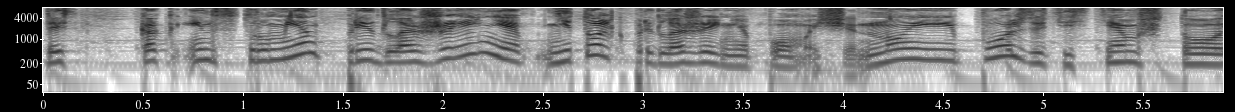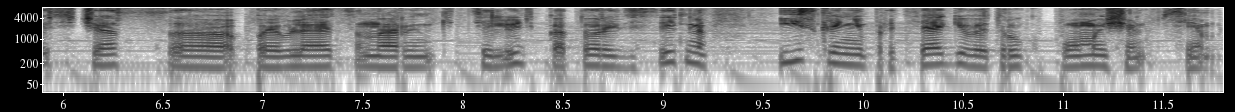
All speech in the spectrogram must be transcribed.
То есть как инструмент предложения, не только предложения помощи, но и пользуйтесь тем, что сейчас э, появляется на рынке. Те люди, которые действительно искренне протягивают руку помощи всем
